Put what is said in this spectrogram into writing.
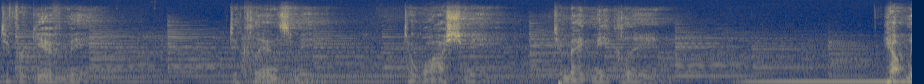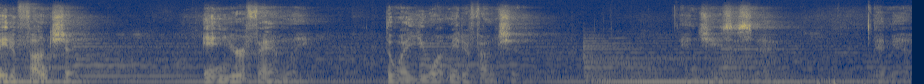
to forgive me, to cleanse me, to wash me, to make me clean. Help me to function in your family the way you want me to function. In Jesus' name, amen.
